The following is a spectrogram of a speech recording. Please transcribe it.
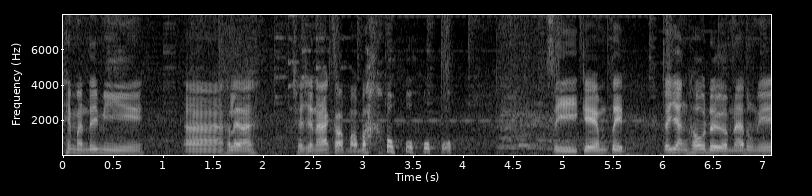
ให้มันได้มีอ่าเขาเรียกนะชัยชนะกลับมาบ้างสี่เกมติดก็ยังเท่าเดิมนะตรงนี้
